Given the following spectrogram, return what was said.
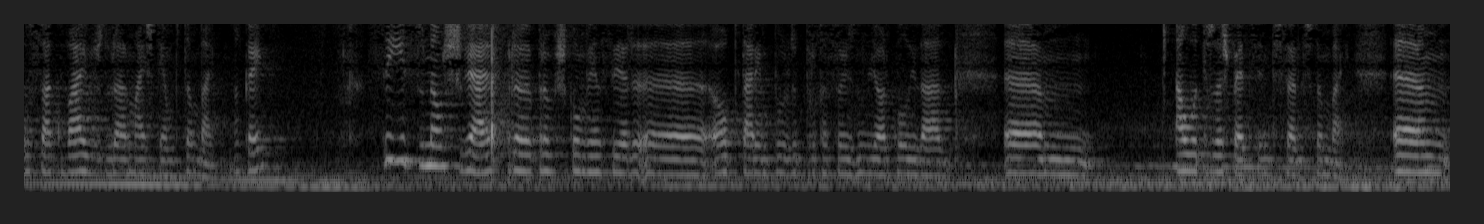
o saco vai vos durar mais tempo também, ok? Se isso não chegar para, para vos convencer uh, a optarem por, por rações de melhor qualidade, um, há outros aspectos interessantes também. Um,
